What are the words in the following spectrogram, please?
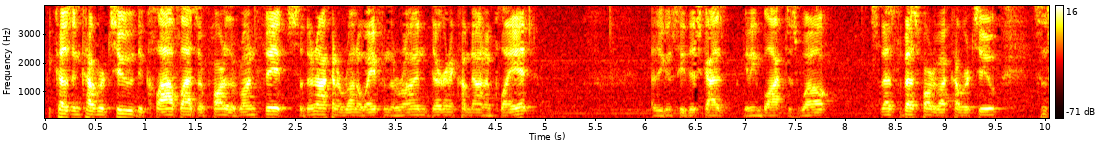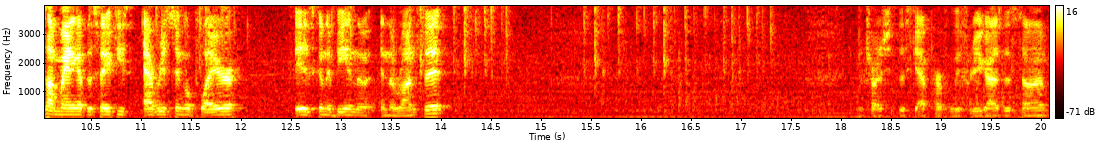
Because in cover two, the cloud flats are part of the run fit, so they're not going to run away from the run. They're going to come down and play it. As you can see, this guy's getting blocked as well. So that's the best part about cover two. Since I'm manning up the safeties, every single player is going to be in the in the run fit. I'm going to try to shoot this gap perfectly for you guys this time.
